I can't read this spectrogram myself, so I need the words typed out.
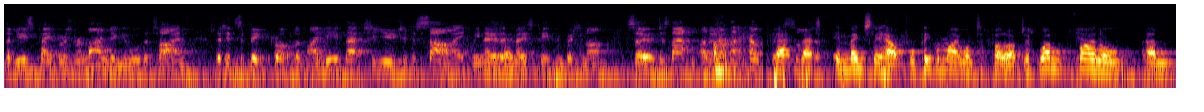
the newspaper is reminding you all the time that it's a big problem. I leave that to you to decide. We know that Okay. most people in Britain are. So, does that, I don't know if that helps. That, that's of- immensely helpful. People might want to follow up. Just one final um,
